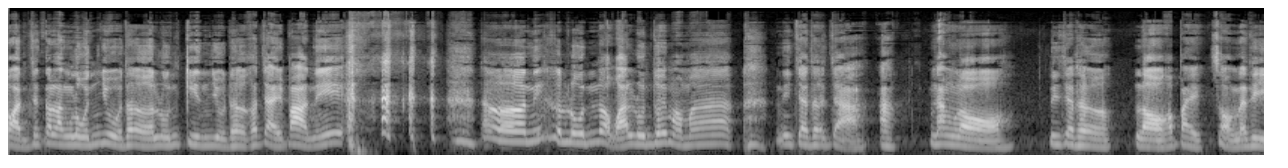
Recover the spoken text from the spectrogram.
ก่อนฉันกำลังลุ้นอยู่เธอลุ้นกินอยู่เธอเข้าใจป่ะนี้ เออ นี่คือลุ้นบอกว่าลุ้นถ้วยมาม่านี่จะเธอจ๋าอะนั่งรอ นี่จะเธอรอเข้าไปสองนาที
